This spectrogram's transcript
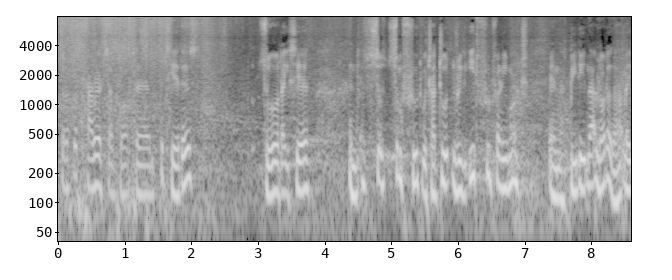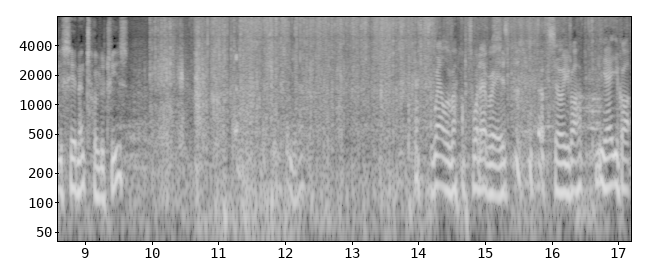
So I've got carrots. I've got um, potatoes so rice here and so, some fruit, which I don't really eat fruit very much, and I've been eating a lot of that, like you say, and then toiletries. well wrapped, whatever it is. so you got yeah, you got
